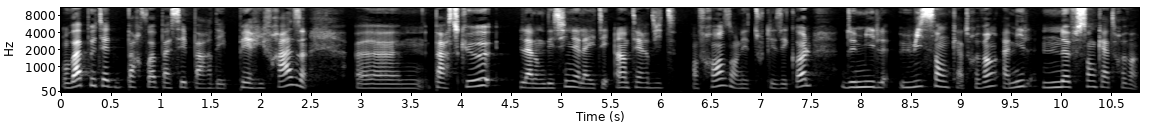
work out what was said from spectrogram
On va peut-être parfois passer par des périphrases, euh, parce que la langue des signes, elle a été interdite en France, dans toutes les écoles, de 1880 à 1980.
